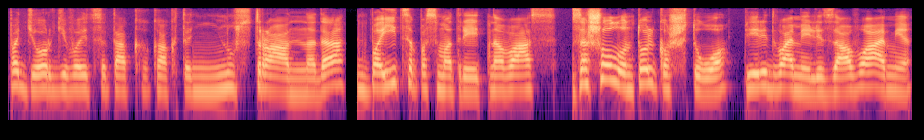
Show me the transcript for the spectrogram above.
подергивается так как-то, ну, странно, да, боится посмотреть на вас. Зашел он только что, перед вами или за вами.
